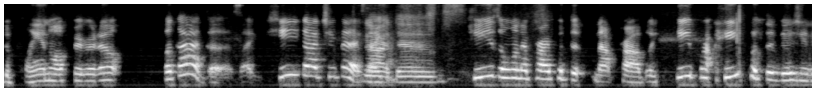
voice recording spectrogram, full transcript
the plan all figured out but god does. Like he got you back. God like, does. he's the one that probably put the not probably he he put the vision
